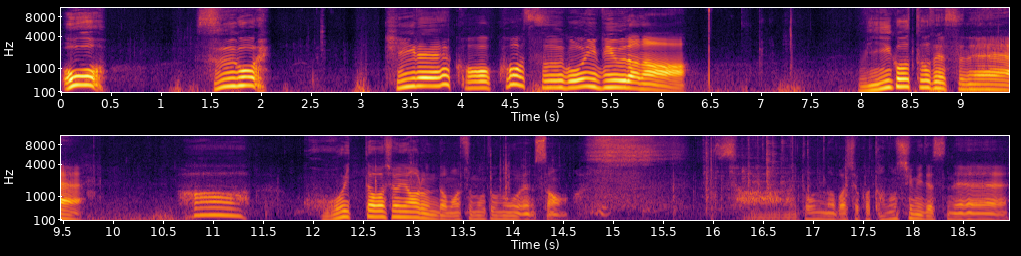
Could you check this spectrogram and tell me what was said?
おおすごい。綺麗ここすごいビューだな見事ですね。はあこういった場所にあるんだ松本農園さん。さあどんな場所か楽しみですね。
